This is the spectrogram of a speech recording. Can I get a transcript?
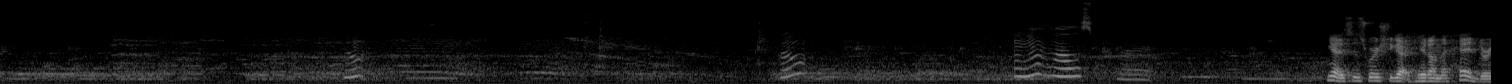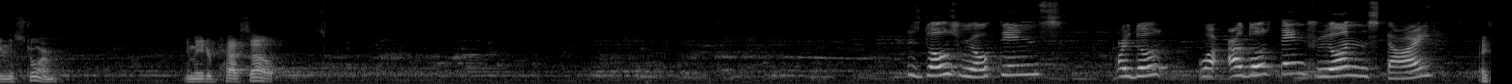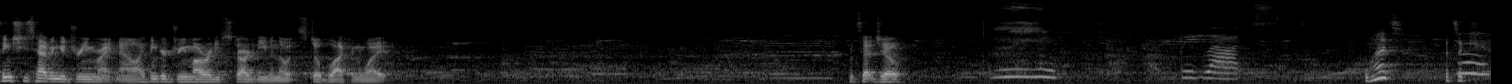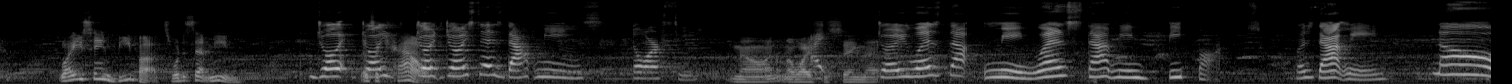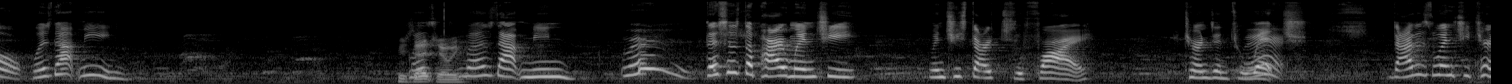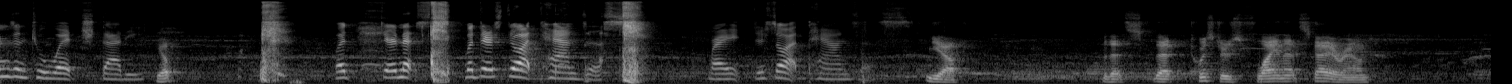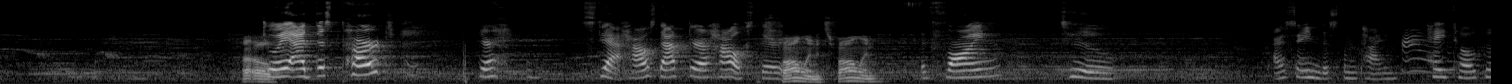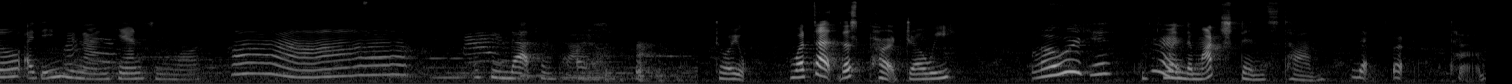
Yeah, this is where she got hit on the head during the storm. It made her pass out. Is those real things? Are those what are those things real in the sky? I think she's having a dream right now. I think her dream already started, even though it's still black and white. What's that, Joe? Rocks. What? That's a. Why are you saying bebots? What does that mean? Joy, That's a Joy, cow. Joy, Joy says that means Dorothy. No, I don't know why I- she's saying that. Joy, what does that mean? What does that mean, beatbox? What does that mean? No, what does that mean? Who's What that, does- Joey? What does that mean? This is the part when she, when she starts to fly. She turns into a witch. That is when she turns into a witch, Daddy. Yep. But they're not. But they're still at Kansas, right? They're still at Kansas. Yeah. But that's that twister's flying that sky around. Uh Joy, at this part, they're yeah, house after a house. It's They're falling, it's falling. it's falling to. I sing this sometime. Hey Toto, I think you're not in Kansas anymore. Ah, I sing that sometimes. Joey, what's at this part, Joey? Oh, okay. It's when the Muchtons come. come.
